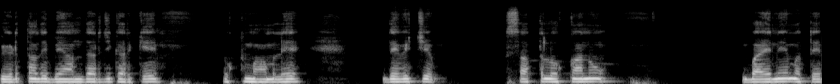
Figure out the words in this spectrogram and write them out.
ਪੀੜਤਾਂ ਦੇ ਬਿਆਨ ਦਰਜ ਕਰਕੇ ਉਕਤ ਮਾਮਲੇ ਦੇ ਵਿੱਚ 7 ਲੋਕਾਂ ਨੂੰ ਬਾਏ ਅਤੇ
